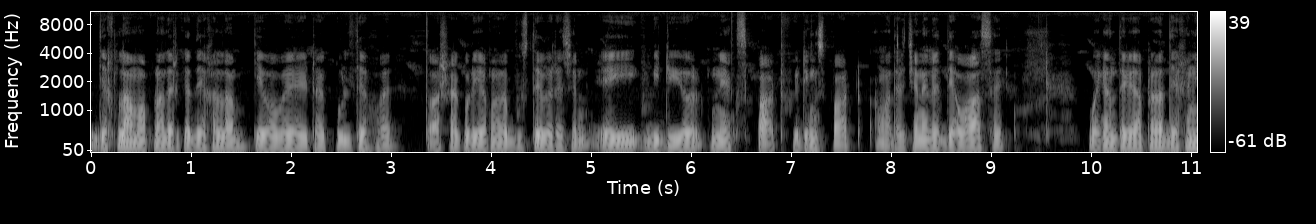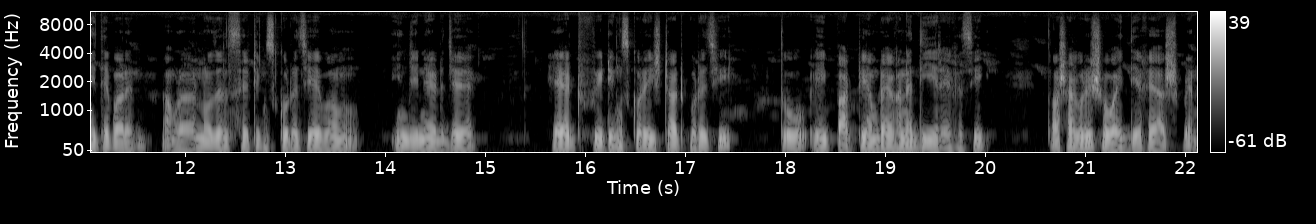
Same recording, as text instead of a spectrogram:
দেখলাম, আপনাদেরকে দেখালাম কীভাবে এটা খুলতে হয়। তো আশা করি আপনারা বুঝতে পেরেছেন। এই ভিডিওর নেক্সট পার্ট ফিটিংস পার্ট আমাদের চ্যানেলে দেওয়া আছে। ওইখান থেকে আপনারা দেখে নিতে পারেন। আমরা নজেল সেটিংস করেছি এবং ইঞ্জিনের যে হেড ফিটিংস করে স্টার্ট করেছি, তো এই পার্টটি আমরা এখানে দিয়ে রেখেছি। তো আশা করি সবাই দেখে আসবেন।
